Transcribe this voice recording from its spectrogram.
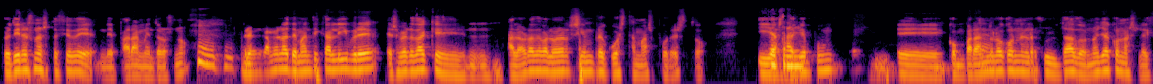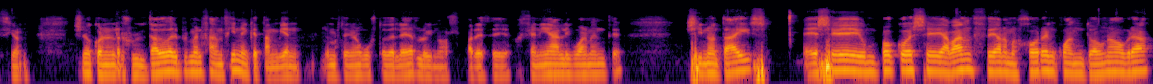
pero tienes una especie de, parámetros, ¿no? Pero en cambio la temática libre es verdad que a la hora de valorar siempre cuesta más por esto. Y hasta qué punto, eh, comparándolo con el resultado, no ya con la selección, sino con el resultado del primer fanzine, que también hemos tenido el gusto de leerlo y nos parece genial igualmente, si notáis ese un poco ese avance a lo mejor en cuanto a una obra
